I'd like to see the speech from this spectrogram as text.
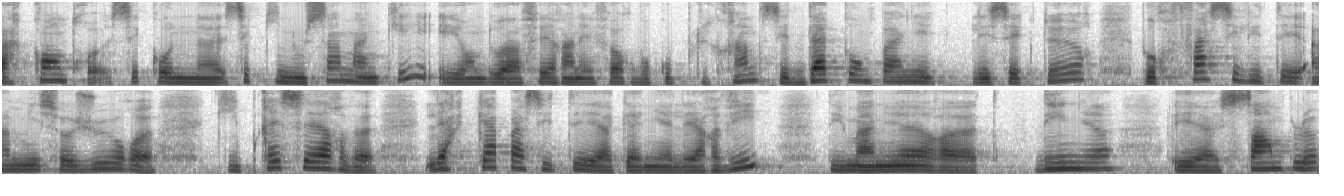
Par contre, ce, qui nous a manqué, et on doit faire un effort beaucoup plus grand, c'est d'accompagner les secteurs pour faciliter un mise au jour qui préserve leur capacité à gagner leur vie d'une manière euh, digne, et euh, simple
